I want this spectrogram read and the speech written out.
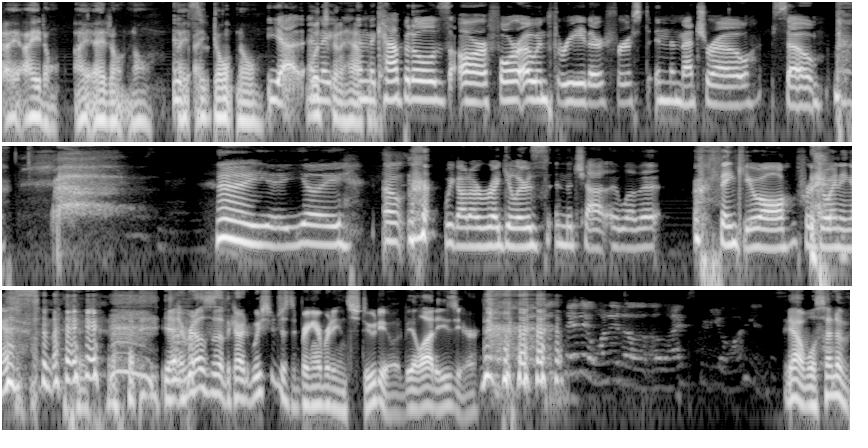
I, I don't, I, I don't know. I, I don't know. Yeah, and What's the, gonna happen? And the Capitals are 4-0 and 3. They're first in the Metro. So Ay, ay, ay. Oh, we got our regulars in the chat. I love it. Thank you all for joining us tonight. yeah, everybody else is at the card. We should just bring everybody in studio. It'd be a lot easier. Say they wanted a, a live studio audience. Yeah, we'll send a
